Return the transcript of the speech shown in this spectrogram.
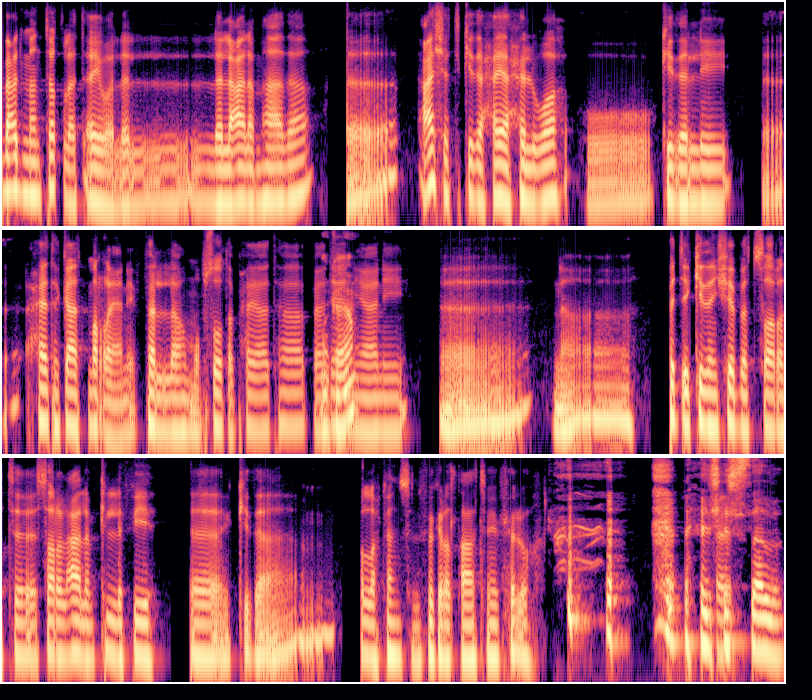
بعد ما انتقلت أيوه لل- للعالم هذا آه، عاشت كذا حياة حلوة وكذا اللي آه، حياتها كانت مرة يعني فلة ومبسوطة بحياتها بعدين أوكي. يعني آه، نا- فجأة كذا انشبت صارت صار العالم كله فيه آه، كذا والله cancel الفكرة طلعت مي بحلوة إيش إيش السالفة؟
